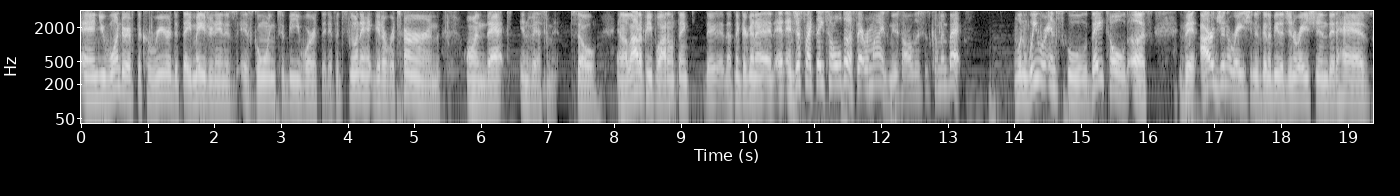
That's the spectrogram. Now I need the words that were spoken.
and you wonder if the career that they majored in is is going to be worth it if it's going to get a return on that investment. So and a lot of people i don't think they i think they're going to and, and just like they told us that reminds me this all this is coming back. When we were in school they told us that our generation is going to be the generation that has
